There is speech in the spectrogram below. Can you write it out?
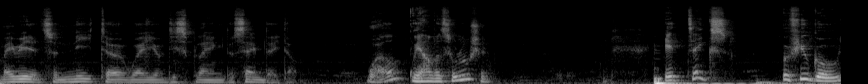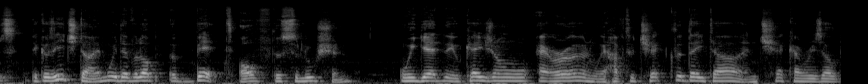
Maybe it's a neater way of displaying the same data. Well, we have a solution. It takes a few goes because each time we develop a bit of the solution, we get the occasional error and we have to check the data and check our result.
